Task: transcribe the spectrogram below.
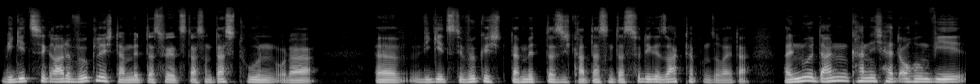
wie geht es dir gerade wirklich damit, dass wir jetzt das und das tun? Oder äh, wie geht es dir wirklich damit, dass ich gerade das und das zu dir gesagt habe und so weiter. Weil nur dann kann ich halt auch irgendwie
